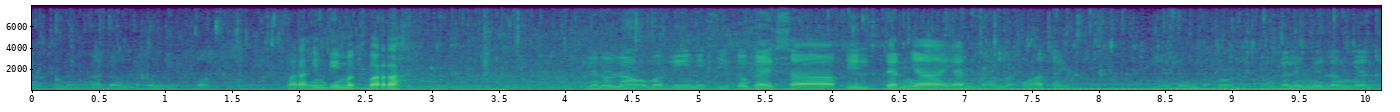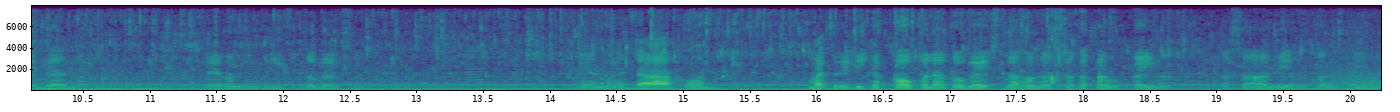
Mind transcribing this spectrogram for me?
natin ang mga daon-dahon dito para hindi magbara. Ganun lang ako maglinis dito guys sa filter niya. Yan, may makuha tayo. Yan, daon-dahon. Nyo lang yan agad. Meron dito guys. Oh. Yan, mga dahon. Madridi kakao pala to guys. Dahon at saka tangkay na. Kasali ang tangkay na.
